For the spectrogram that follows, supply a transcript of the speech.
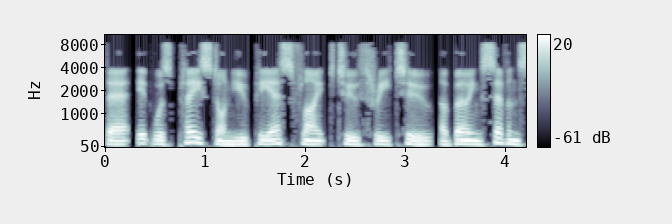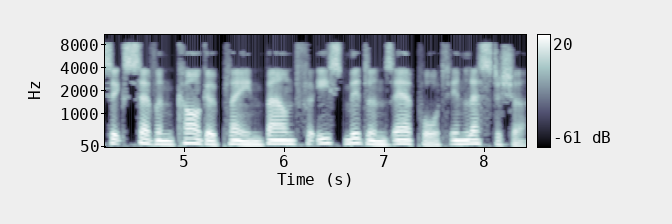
There, it was placed on UPS Flight 232, a Boeing 767 cargo plane bound for East Midlands Airport in Leicestershire.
